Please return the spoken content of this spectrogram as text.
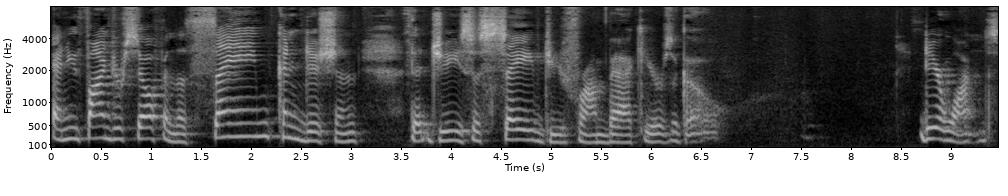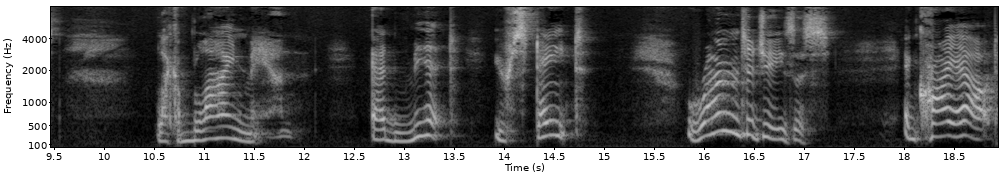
and you find yourself in the same condition that Jesus saved you from back years ago. Dear ones, like a blind man, admit your state run to Jesus and cry out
